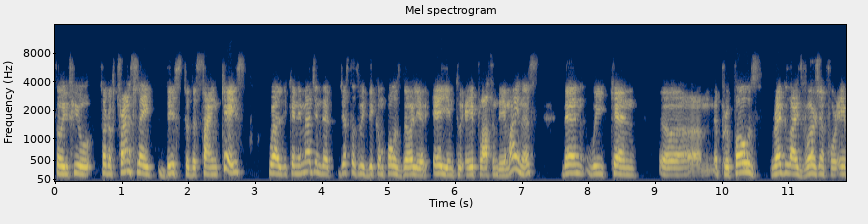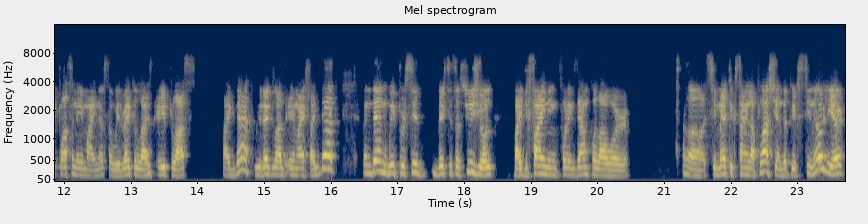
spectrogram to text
So if you sort of translate this to the sign case, well, you can imagine that just as we decomposed earlier A into A plus and A minus, then we can um, propose regularized version for A plus and A minus. So we regularized A plus like that, we regularized A minus like that, and then we proceed business as usual by defining, for example, our uh, symmetric sign Laplacian that we've seen earlier,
